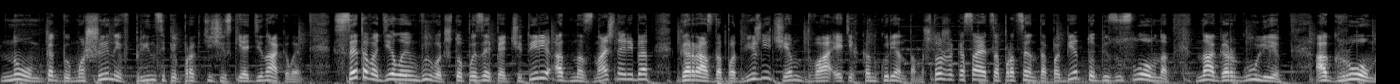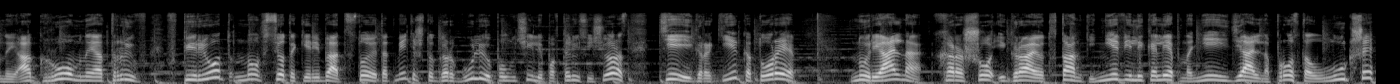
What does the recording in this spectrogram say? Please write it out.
ну, как бы машины, в принципе, практически одинаковые. С этого делаем вывод, что PZ54 однозначно, ребят, гораздо подвижнее, чем два этих конкурента. Что же касается процента побед, то, безусловно, на Гаргулии огромный, огромный отрыв вперед, но все-таки, ребят, стоит отметить, что Гаргулию получили, повторюсь еще раз, те игроки, которые ну реально хорошо играют в танки. Не великолепно, не идеально, просто лучше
